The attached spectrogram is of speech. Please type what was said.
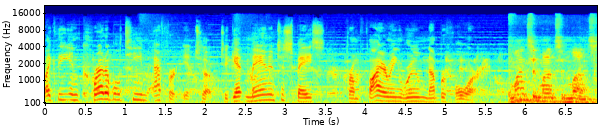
Like the incredible team effort it took to get man into space from firing room number four. Months and months and months,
